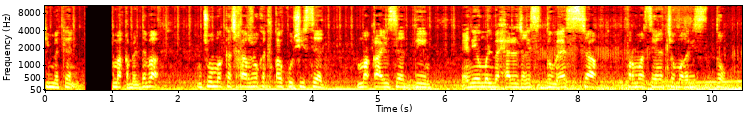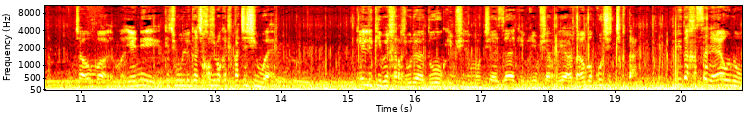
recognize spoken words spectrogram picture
كما كان. ما قبل دابا نتوما كتخرجوا كتلقاو كلشي ساد مقاهي سادين يعني هما المحلات غيسدوا مع الستة الفرماسيانات هما غادي يسدوا حتى هما يعني كتولي كتخرج ما كتلقى حتى شي واحد. كاين اللي كيبغي يخرج ولادو كيمشي للمنتزه كيبغي يمشي للرياضه هما كلشي تقطع. لذا خاصنا نعاونوا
